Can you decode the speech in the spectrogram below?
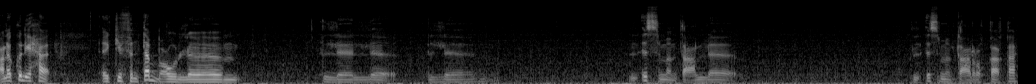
على كل حال كيف نتبعوا ال ال ال ال الاسم نتاع الاسم نتاع الرقاقة؟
